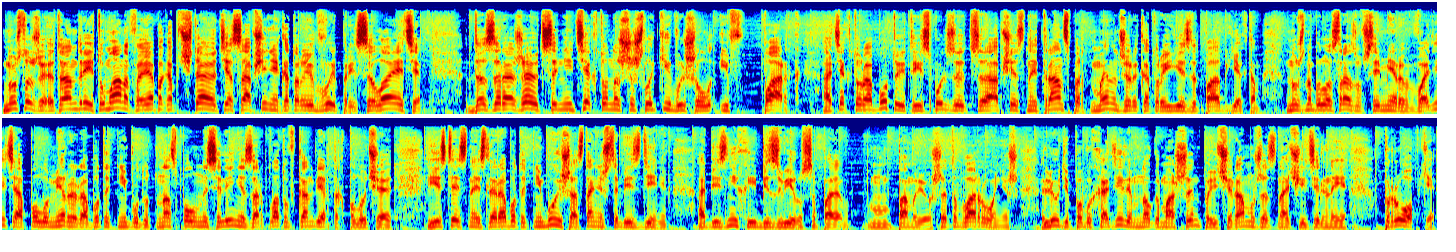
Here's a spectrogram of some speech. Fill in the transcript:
Ну что же, это Андрей Туманов, а я пока почитаю те сообщения, которые вы присылаете. Да заражаются не те, кто на шашлыки вышел и в парк, а те, кто работает и использует э, общественный транспорт, менеджеры, которые ездят по объектам. Нужно было сразу все меры вводить, а полумеры работать не будут. У нас полнаселения зарплату в конвертах получают. Естественно, если работать не будешь, останешься без денег. А без них и без вируса помрешь. Это Воронеж. Люди повыходили, много машин, по вечерам уже значительные пробки.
